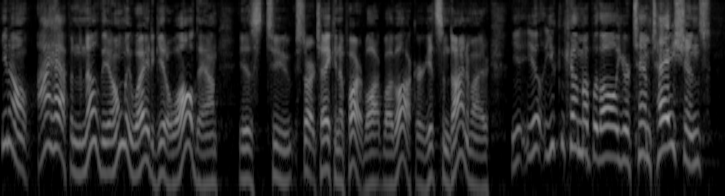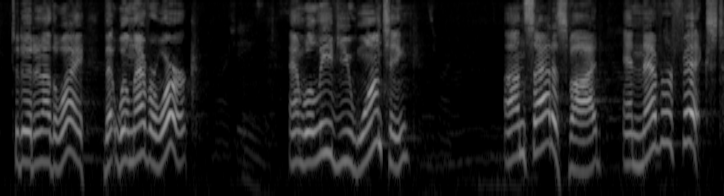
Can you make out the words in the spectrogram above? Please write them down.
You know, I happen to know the only way to get a wall down is to start taking apart block by block or get some dynamite. You, you, you can come up with all your temptations to do it another way that will never work and will leave you wanting, unsatisfied, and never fixed.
